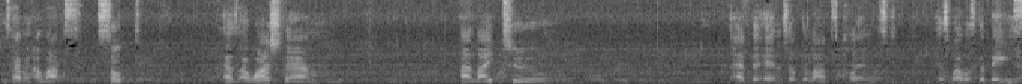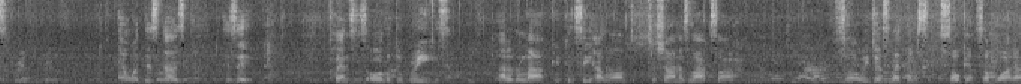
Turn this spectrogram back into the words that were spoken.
She's having her locks soaked. As I wash them, I like to have the ends of the locks cleansed as well as the base. And what this does is it cleanses all the debris out of the lock. You can see how long Tashana's locks are. So we just let them soak in some water.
